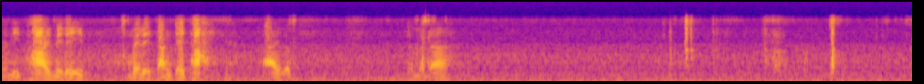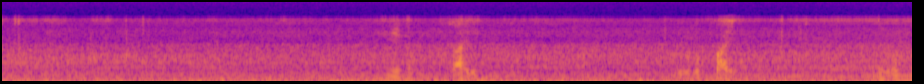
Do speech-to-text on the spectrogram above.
อันนี้ถ่ายไม่ได้ ไม่ได้ตั้งใจถ่าย ถ่ายแบบธรรมดา นี่ครับไฟ ดูรถ ไฟ ดูรถไฟ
